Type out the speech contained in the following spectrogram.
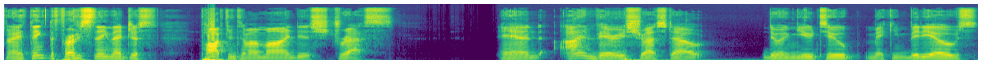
And I think the first thing that just popped into my mind is stress. And I'm very stressed out doing YouTube, making videos,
